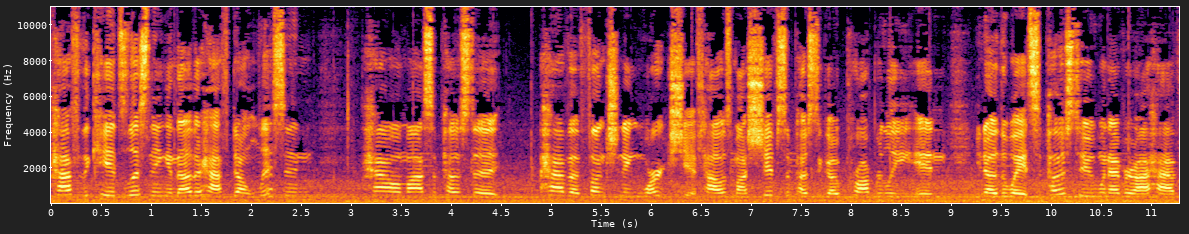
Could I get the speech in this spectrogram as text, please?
half of the kids listening and the other half don't listen, how am I supposed to have a functioning work shift? How is my shift supposed to go properly in, you know, the way it's supposed to whenever I have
